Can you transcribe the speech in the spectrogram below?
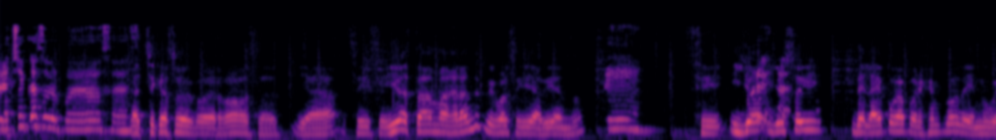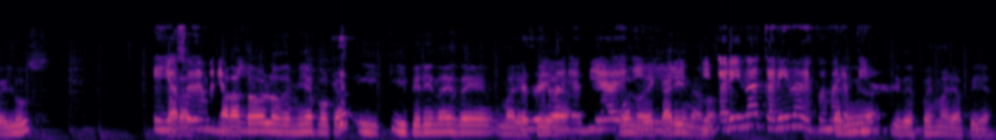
la chica superpoderosa. La chica superpoderosa, ya. Sí, sí. Yo estaba más grande, pero igual seguía viendo. Sí. Sí, y yo, yo soy de la época, por ejemplo, de Nubeluz. Y yo soy de María Para todos los de mi época, y, y Pirina es de María Pía. De María Pía bueno, de Karina, ¿no? Y Karina, Karina, después María Pía. Y después María Pía.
